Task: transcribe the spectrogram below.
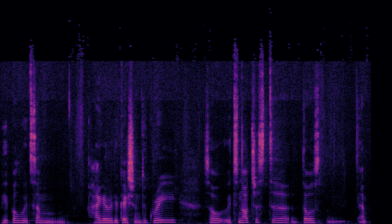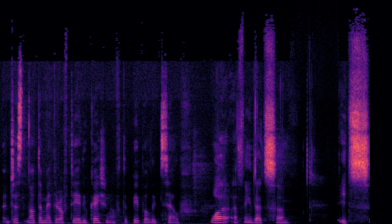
people with some higher education degree. So it's not just uh, those, um, just not a matter of the education of the people itself. Well, I think that's um, it's.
